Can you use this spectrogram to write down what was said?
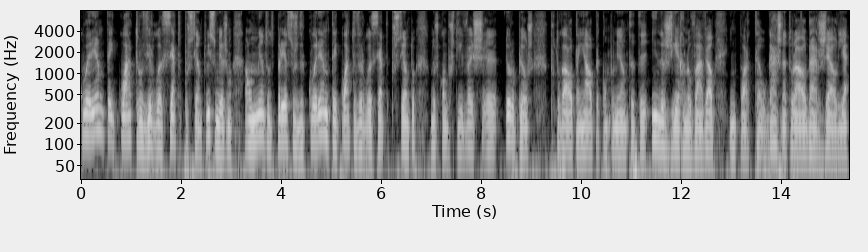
44,7%. Isso mesmo, aumento de preços de 44,7% nos combustíveis eh, europeus. Portugal tem alta componente de energia renovável, importa o gás natural da Argélia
